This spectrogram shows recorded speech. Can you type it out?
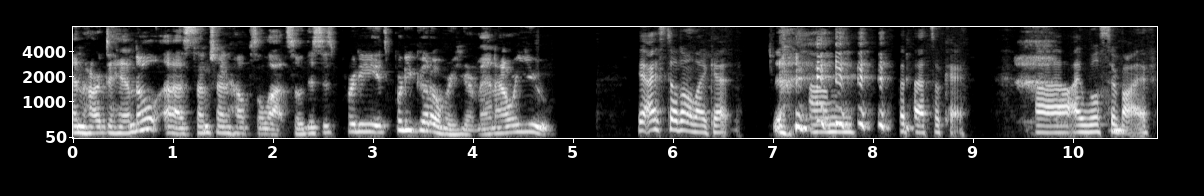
and hard to handle. Uh, sunshine helps a lot. So this is pretty. It's pretty good over here, man. How are you? Yeah, I still don't like it, um, but that's okay. Uh, I will survive.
